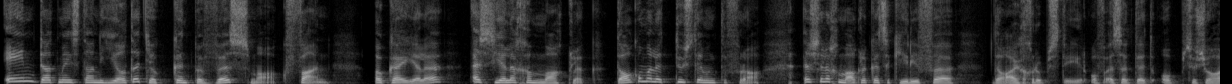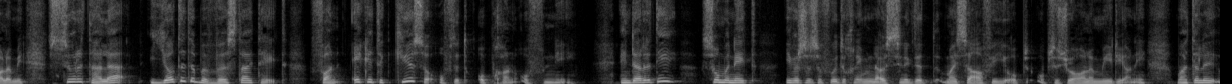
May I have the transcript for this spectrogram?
En dat mens dan die hele tyd jou kind bewus maak van okay, julle is julle gemaklik. Dalk om hulle toestemming te vra. Is julle gemaklik as ek hierdie vir daai groep stuur of is ek dit op sosiale media sodat hulle heeltyd 'n bewustheid het van ek het 'n keuse of dit opgaan of nie. En dat dit nie sommer net iewers 'n foto geneem en nou sien ek dit myself hier op op sosiale media nie, maar dat hulle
